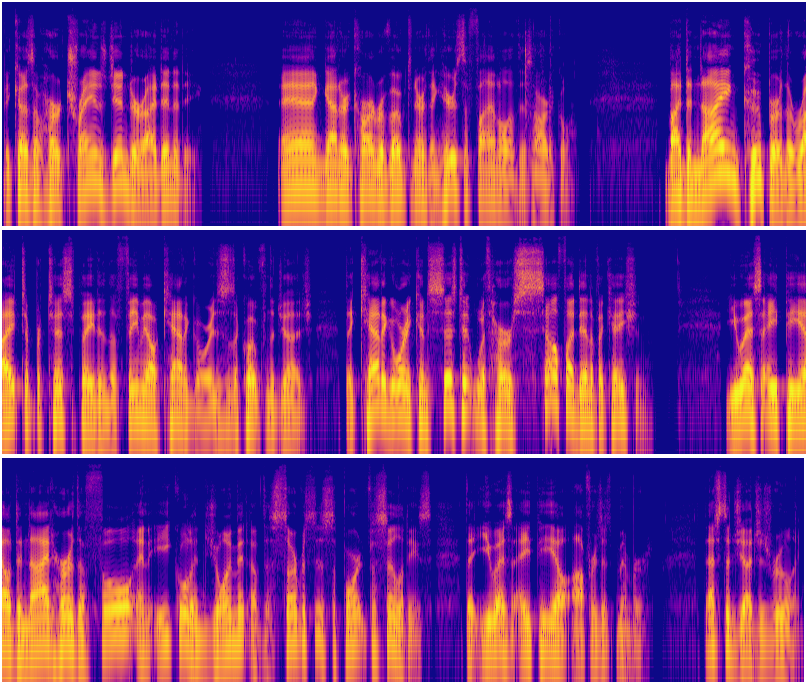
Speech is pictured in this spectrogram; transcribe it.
because of her transgender identity and got her card revoked and everything. Here's the final of this article. By denying Cooper the right to participate in the female category, this is a quote from the judge, the category consistent with her self identification, USAPL denied her the full and equal enjoyment of the services, support, facilities that USAPL offers its members. That's the judge's ruling.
